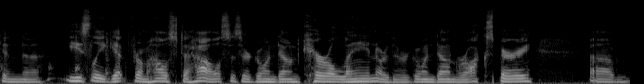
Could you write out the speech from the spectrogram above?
can uh, easily get from house to house as they're going down Carroll Lane or they're going down Roxbury. Um,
